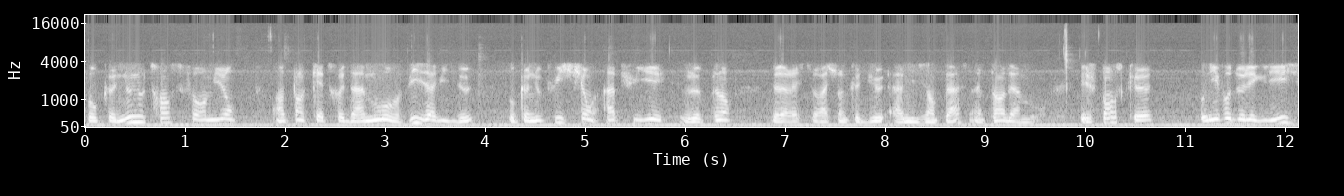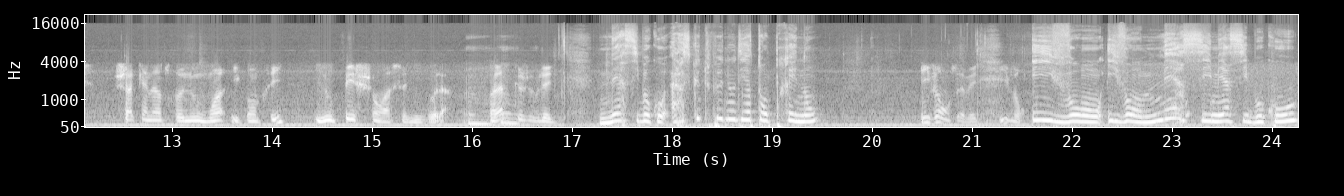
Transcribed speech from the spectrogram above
pour que nous nous transformions en tant qu'êtres d'amour vis-à-vis d'eux, pour que nous puissions appuyer le plan de la restauration que Dieu a mis en place, un plan d'amour. Et je pense que au niveau de l'église, chacun d'entre nous, moi y compris, nous péchons à ce niveau-là. Voilà ce que je voulais dire. Merci beaucoup. Alors, est-ce que tu peux nous dire ton prénom? Yvon, j'avais dit Yvon. Yvon, Yvon, merci, merci beaucoup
